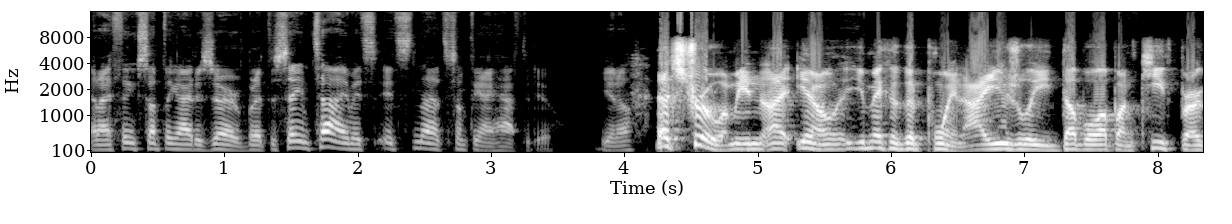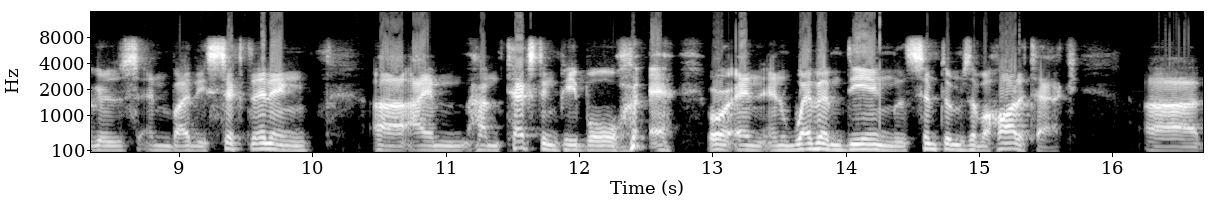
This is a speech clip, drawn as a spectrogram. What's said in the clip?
and I think something I deserve. But at the same time, it's it's not something I have to do. You know. That's true. I mean, I you know you make a good point. I usually double up on Keith burgers, and by the sixth inning. Uh, I'm I'm texting people or and and WebMDing the symptoms of a heart attack, uh,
